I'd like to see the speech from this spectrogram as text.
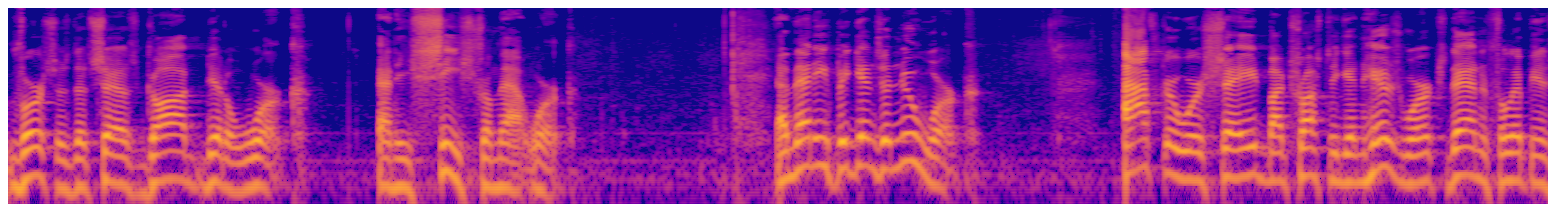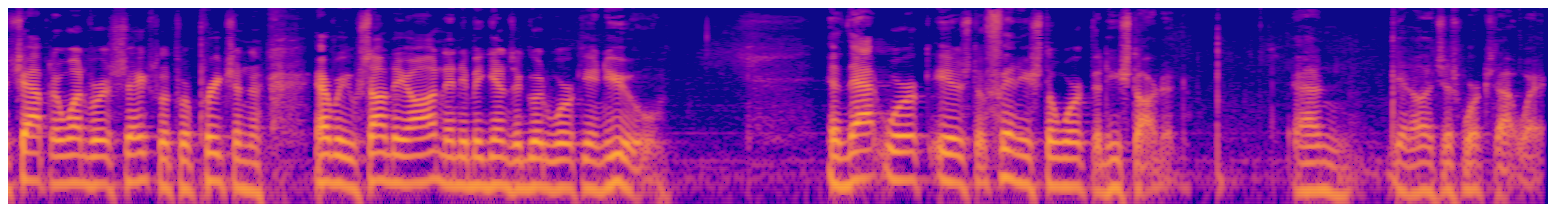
verses that says God did a work, and he ceased from that work. And then he begins a new work after we're saved by trusting in his works, then in Philippians chapter 1, verse 6, which we're preaching every Sunday on, then he begins a good work in you. And that work is to finish the work that he started. And, you know, it just works that way.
